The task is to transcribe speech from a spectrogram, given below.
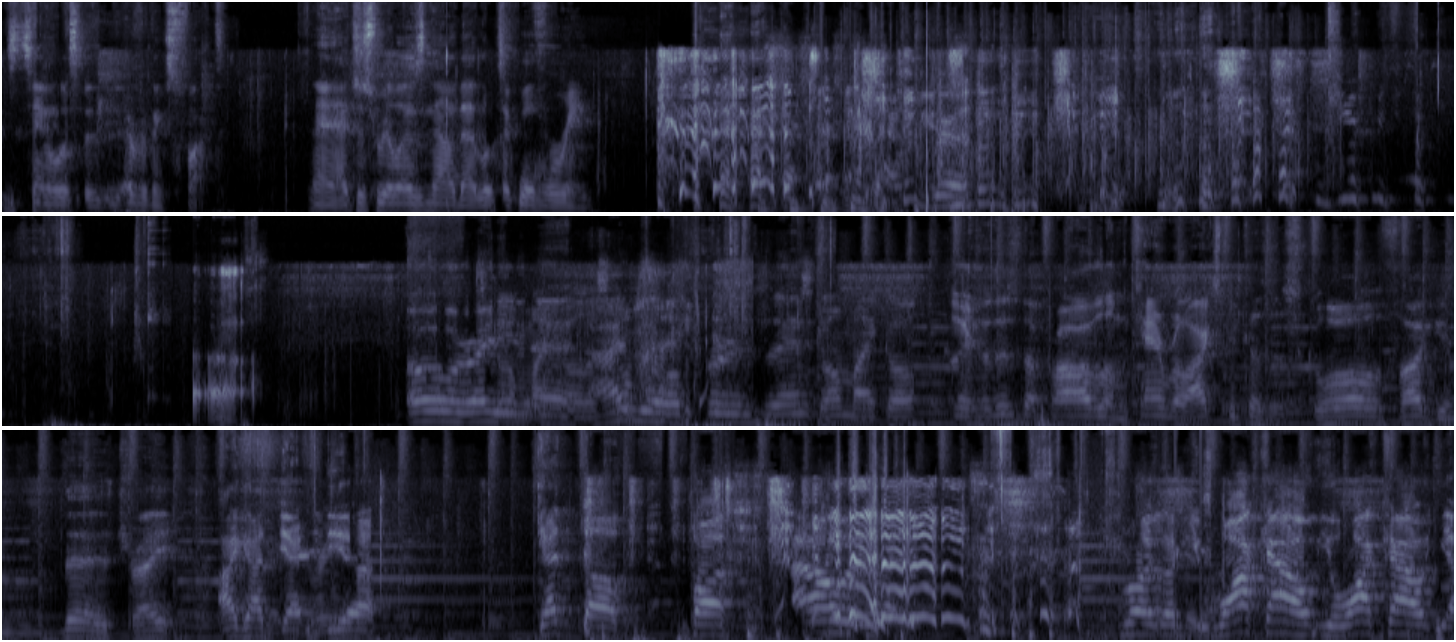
St. Elizabeth, everything's fucked. And I just realized now that looks like Wolverine. Bro. Alrighty, Go, man. Michael, I will Michael. present. Let's go, Michael. Okay, so this is the problem. Can't relax because of school. Fucking this, right? I got the idea. Get the fuck out. Look, like you walk out, you walk out, you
